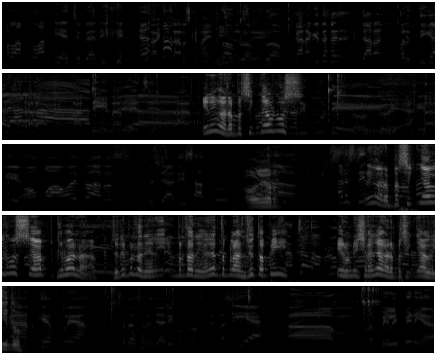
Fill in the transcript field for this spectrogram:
pelan-pelan dia juga nih. Kita, kita harus kena ini belum ya belum sih. belum karena kita jarang bertiga? Jarang. Jarang ya, nanti nanti Iya. sih ya. Nanti. Ini nggak dapet sinyal bude Tunggu ya. Iya, Om Wawa itu harus menjadi satu buah Oh, Yur. Harus Ini nggak dapet sinyal terus siap gimana? Jadi pertandingan pertandingannya tetap lanjut tapi Indonesianya tolong nggak dapet sinyal gitu. gameplay yang sudah terjadi beberapa menit tadi Iya. Em, Filipina ya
